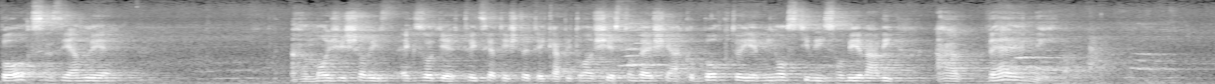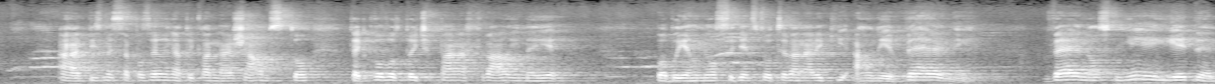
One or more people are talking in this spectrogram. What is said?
Boh sa zjavuje Mojžišovi v exode v 34. kapitole 6. verši ako Boh, ktorý je milostivý, zhovievavý a verný. A ak by sme sa pozreli napríklad na žalm 100, tak dôvod, prečo pána chválime je, lebo jeho milosrdenstvo trvá na veky a on je verný. Vernosť nie je jeden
